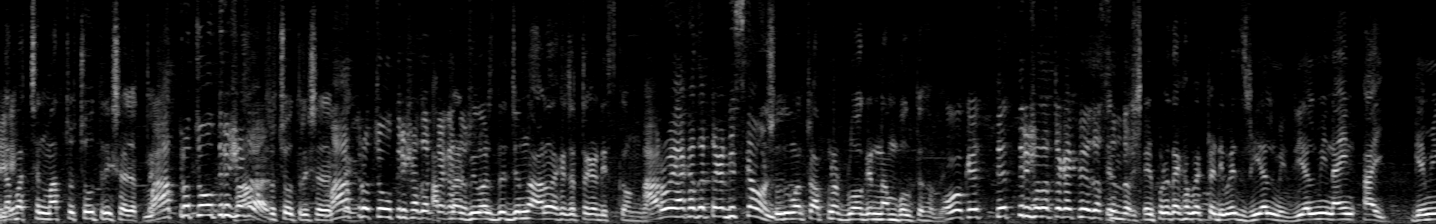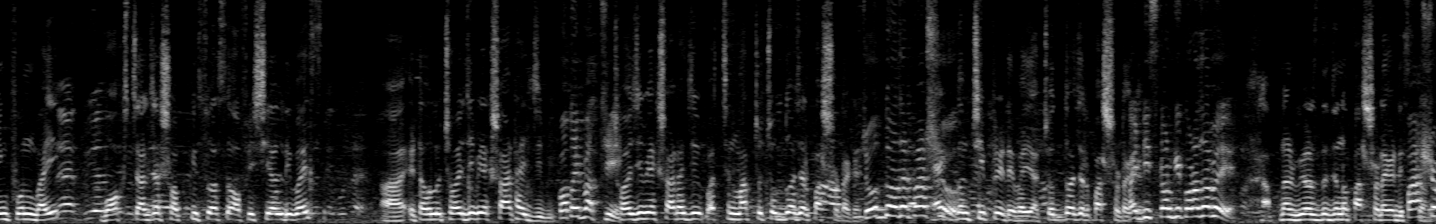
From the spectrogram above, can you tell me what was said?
এটা পাচ্ছেন মাত্র চৌত্রিশ হাজার টাকা। মাত্র চৌত্রিশ হাজার? মাত্র 34,000 মাত্র চৌত্রিশ হাজার টাকা আপনার ভিউয়ার্সদের জন্য আরও এক হাজার টাকা ডিসকাউন্ট আরও এক হাজার টাকা ডিসকাউন্ট শুধুমাত্র আপনার ব্লগের নাম বলতে হবে। ওকে তেত্রিশ হাজার টাকায় পেয়ে যাচ্ছেন দর্শক। এরপরে দেখাবো একটা device Realme Realme nine i gaming phone ভাই। বক্স চার্জার সবকিছু আছে অফিসিয়াল ডিভাইস এটা হলো ছয় জিবি একশো আঠাশ জিবি কতই পাচ্ছি? ছয় জিবি একশো আঠাশ জিবি পাচ্ছেন মাত্র চোদ্দ হাজার পাঁচশো টাকা। চোদ্দ হাজার পাঁচশো? একদম চিপ রেটে ভাইয়া চোদ্দ হাজার পাঁচশো টাকা। ডিসকাউন্ট কি করা যাবে? আপনার ভিউয়ার্সদের জন্য পাঁচশো টাকা পাঁচশো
